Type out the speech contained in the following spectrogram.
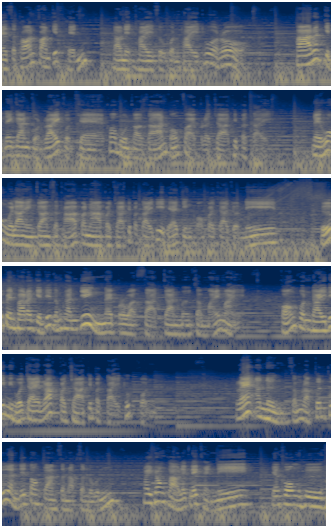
น์ สะท้อนความคิดเห็นชาวเน็ตไทยสู่คนไทยทั่วโลก ภารกิจในการกดไลค์กดแชร์ ข้อมูลข่าวสารของฝ่ายประชาธิปไตย ในห่วงเวลาแห่งการสถาปนาประชาธิปไตยที่แท้จริงของประชาชนนี้ ถือเป็นภารกิจที่สำคัญยิ่งในประวัติศาสตร์การเมืองสมัยใหม่ ของคนไทยที่มีหัวใจรักประชาธิปไตยทุกคน และอันหนึ่งสำหรับเพื่อนๆที่ต้องการสนับสนุน ให้ช่องข่าวเล็กๆ แห่งนี้ ยังคงฮือฮ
